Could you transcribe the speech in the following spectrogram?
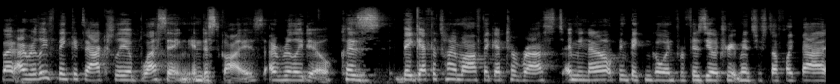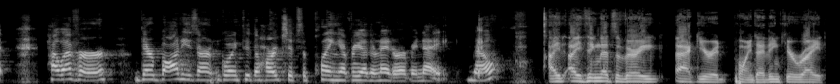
but I really think it's actually a blessing in disguise. I really do because they get the time off, they get to rest. I mean, I don't think they can go in for physio treatments or stuff like that. However, their bodies aren't going through the hardships of playing every other night or every night. No. I, I, think that's a very accurate point. I think you're right.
